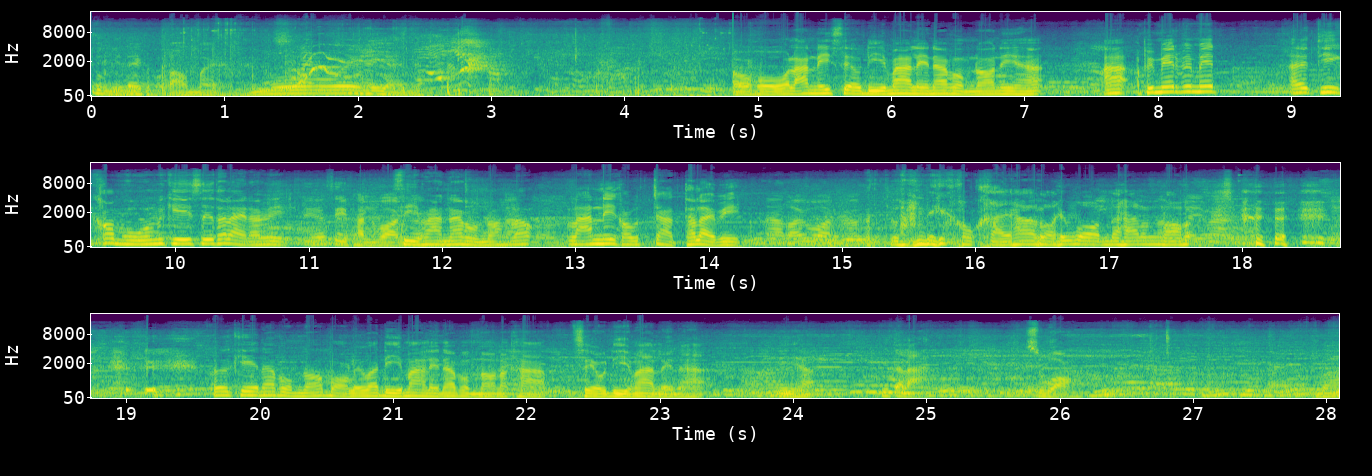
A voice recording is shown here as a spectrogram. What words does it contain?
ลูกนี้ได้กระเป๋าใหม่โอ้ยไม่ใหญ่เลยโอ้โห ร้านนี้เซลล์ดีมากเลยนะผมเนอนนี่ฮะ อะพี่เมธพี่เมธไอ้ที่ครอบหูเมื่อกี้ซื้อเท่าไหร่นะพี่ซื้อสี่พันวอนสี่พันนะผมเนาะแล้วร้านนี้เขาจัดเท่าไหร่พี่ห้าร้อยวอนครับร้านนี้เขาขาย500วอนนะฮะน้องๆโอเคนะผมเนาะบอกเลยว่าดีมากเลยนะผมเนาะราคาเซลล์ดีมากเลยนะฮะนี่ครับที่ตลาดสวอง ว้า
